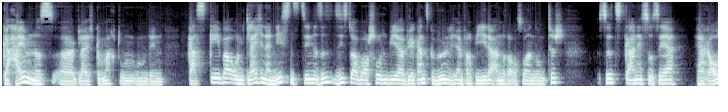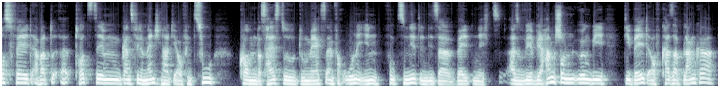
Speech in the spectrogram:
Geheimnis äh, gleich gemacht um, um den Gastgeber und gleich in der nächsten Szene siehst du aber auch schon, wie er, wie er ganz gewöhnlich einfach wie jeder andere auch so an so einem Tisch sitzt, gar nicht so sehr herausfällt, aber äh, trotzdem ganz viele Menschen hat, die auf ihn zukommen. Das heißt, du, du merkst einfach, ohne ihn funktioniert in dieser Welt nichts. Also wir, wir haben schon irgendwie die Welt auf Casablanca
